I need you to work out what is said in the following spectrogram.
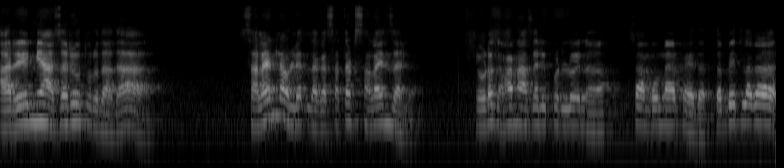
अरे मी आजारी होतो रे दादा. सलाईन लावल्यात लागा सात आठ सलाईन झाल्या. एवढं घाण आजारी पडलोय ना सांगून नाही फायदा. तब्येतला का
